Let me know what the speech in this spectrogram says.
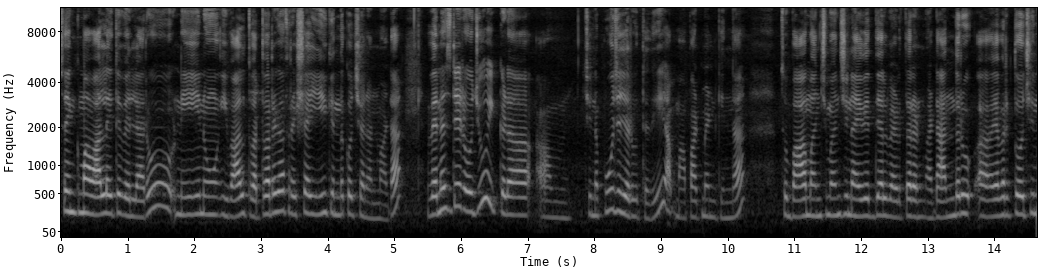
సో ఇంక మా వాళ్ళు అయితే వెళ్ళారు. నేను ఇవాళ త్వర త్వరగా ఫ్రెష్ అయ్యి కిందకు వచ్చాను అనమాట వెనస్డే రోజు ఇక్కడ చిన్న పూజ జరుగుతుంది మా అపార్ట్మెంట్ కింద. సో బాగా మంచి మంచి నైవేద్యాలు పెడతారనమాట అందరూ ఎవరికి తోచిన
